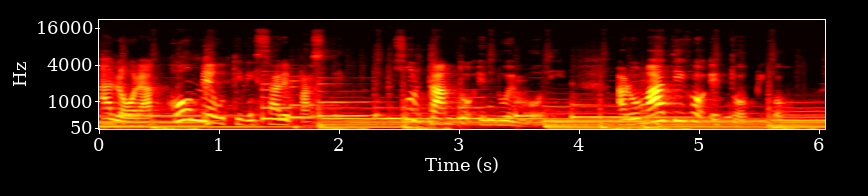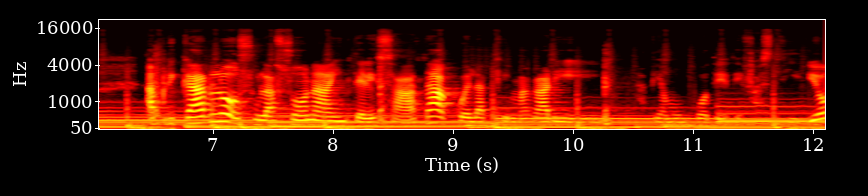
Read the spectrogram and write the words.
Allora, come utilizzare pastello? Soltanto in due modi, aromatico e topico. Applicarlo sulla zona interessata, quella che magari abbiamo un po' di fastidio,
